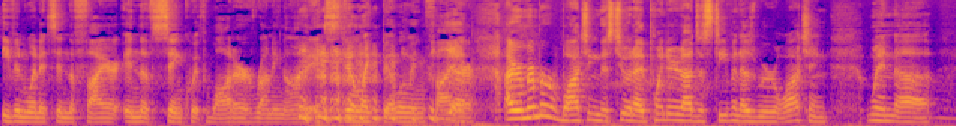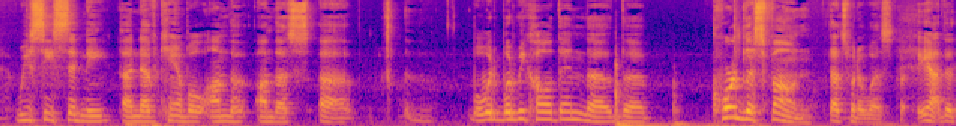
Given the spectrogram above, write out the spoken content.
even when it's in the fire in the sink with water running on it, it's still like billowing yeah. fire. I remember watching this too, and I pointed it out to Stephen as we were watching when uh, we see Sidney uh, Nev Campbell on the on the uh, what would what do we call it then the the cordless phone. That's what it was. Yeah, the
